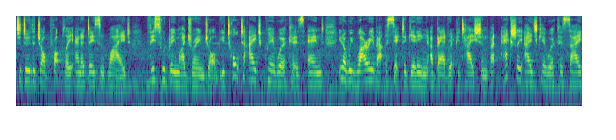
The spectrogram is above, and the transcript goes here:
to do the job properly and a decent wage, this would be my dream job. You talk to aged care workers, and you know, we worry about the sector getting a bad reputation, but actually, aged care workers say,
